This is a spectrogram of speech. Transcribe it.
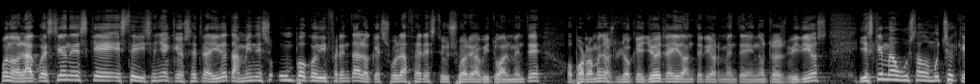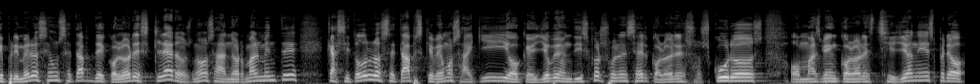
Bueno, la cuestión es que este diseño que os he traído también es un poco diferente a lo que suele hacer este usuario habitualmente, o por lo menos lo que yo he traído anteriormente en otros vídeos, y es que me ha gustado mucho que primero sea un setup de colores claros, ¿no? O sea, normalmente casi todos los setups que vemos aquí o que yo veo en Discord suelen ser colores oscuros o más bien colores chillones, pero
